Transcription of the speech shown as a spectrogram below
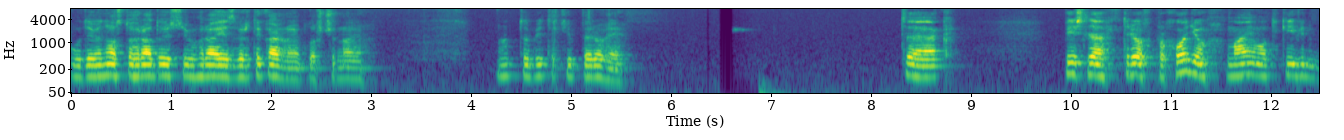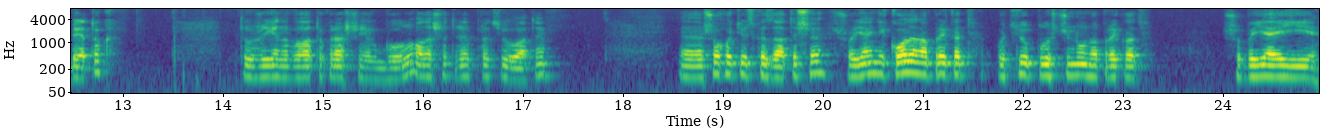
у 90 градусів грає з вертикальною площиною. От тобі такі пироги. Так. Після трьох проходів маємо такий відбиток. То вже є набагато краще, як було, але ще треба працювати. Е, Що хотів сказати ще, що я ніколи, наприклад, оцю площину, наприклад, щоб я її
